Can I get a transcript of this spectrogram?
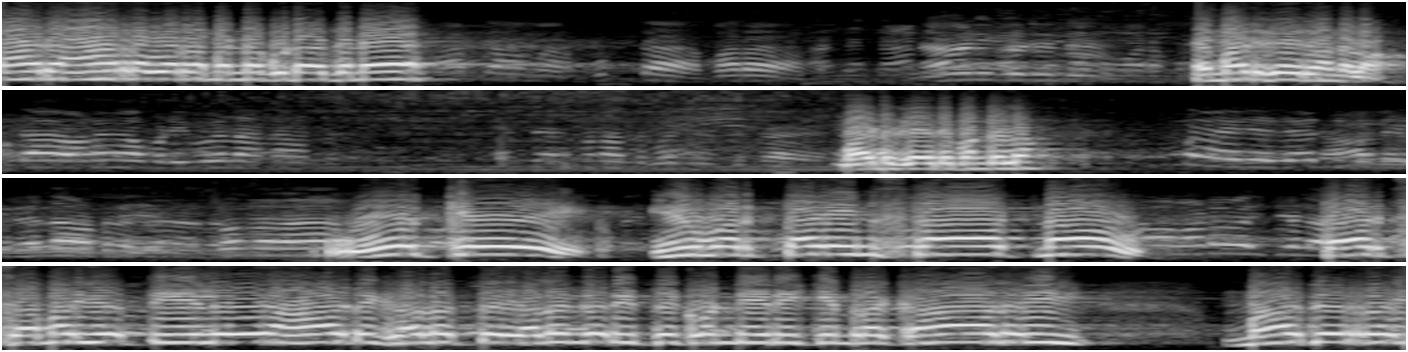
யாரும் ஆரவாரம் பண்ணக்கூடாதுன்னு? மாடு கயிறு வாங்கலாம். மாடு கயிறு பண்ணலாம் okay your time start now தற்சமயத்திலே ஆடுகளத்தை அலங்கரித்துக் கொண்டிருக்கின்ற காலை மதுரை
